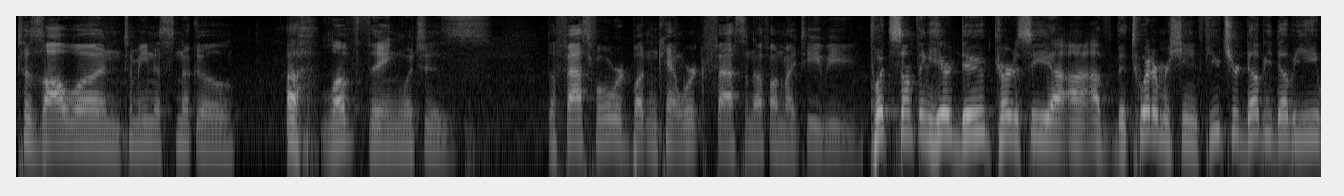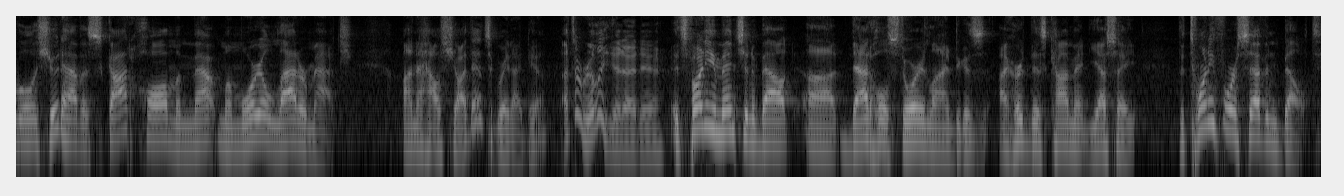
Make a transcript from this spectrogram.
Tozawa and Tamina Snuka Ugh. love thing, which is the fast forward button can't work fast enough on my TV. Put something here, dude, courtesy uh, uh, of the Twitter machine. Future WWE will should have a Scott Hall mem- Memorial Ladder match on the house show. I think That's a great idea. That's a really good idea. It's funny you mentioned about uh, that whole storyline because I heard this comment yesterday. The 24 7 belt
